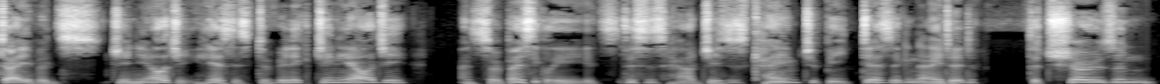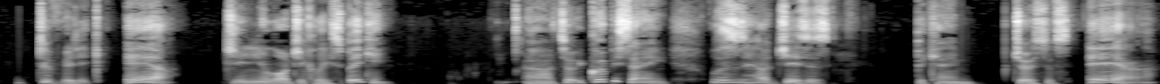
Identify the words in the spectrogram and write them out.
David's genealogy? He has this Davidic genealogy, and so basically, it's this is how Jesus came to be designated the chosen Davidic heir, genealogically speaking. Uh, so it could be saying, well, this is how Jesus became Joseph's heir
